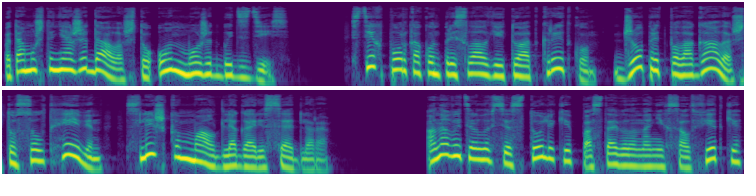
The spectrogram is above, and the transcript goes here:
потому что не ожидала, что он может быть здесь. С тех пор, как он прислал ей ту открытку, Джо предполагала, что Солтхейвен слишком мал для Гарри Седлера. Она вытерла все столики, поставила на них салфетки,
